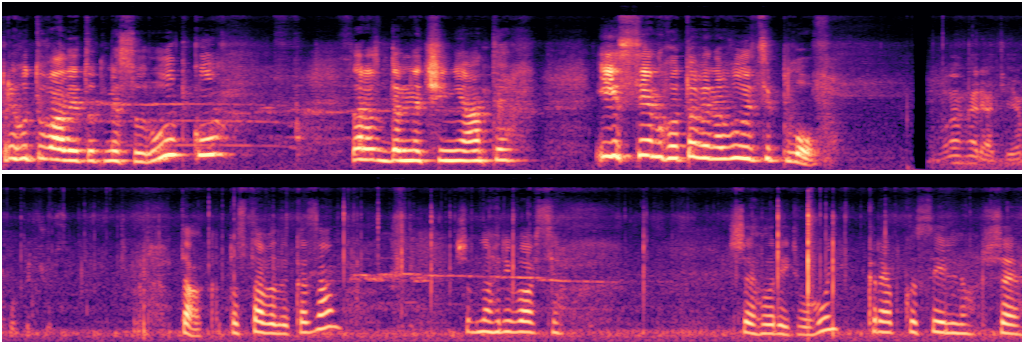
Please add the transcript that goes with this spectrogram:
Приготували тут м'ясорубку. Зараз будемо начиняти. І син готовий на вулиці плов. Вона гаряча, я попечусь. Так, поставили казан, щоб нагрівався. Ще горить вогонь крепко сильно, ще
